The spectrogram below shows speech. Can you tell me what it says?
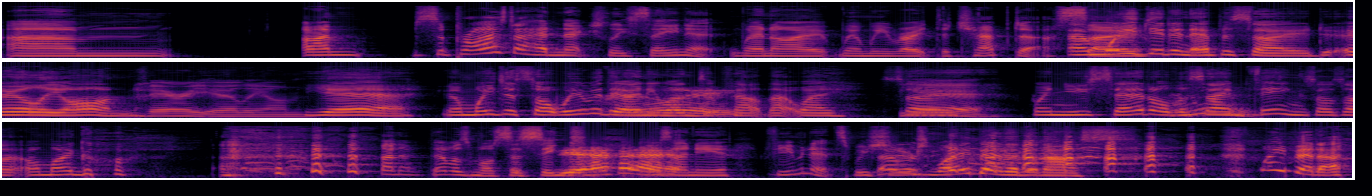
Um, I'm surprised I hadn't actually seen it when I when we wrote the chapter. And we did an episode early on. very early on. Yeah. And we just thought we were the only ones that felt that way. So Yeah. when you said all the same things, I was like, oh my God, that was more succinct. Yeah. That was only a few minutes. We should that was way better than us. way better.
